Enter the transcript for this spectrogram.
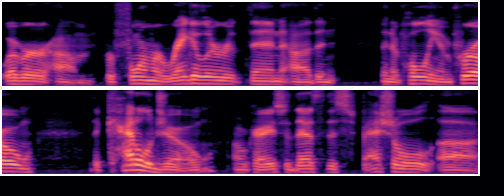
Weber um, Performer Regular, then uh, the the Napoleon Pro, the Kettle Joe. Okay, so that's the special uh,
